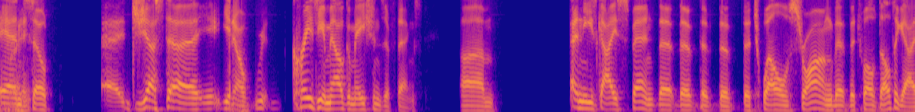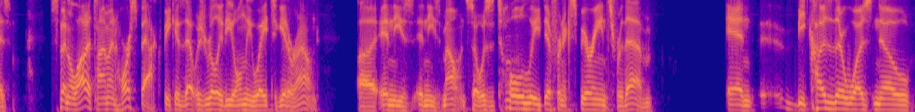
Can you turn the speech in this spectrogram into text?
And right. so uh, just, uh, you know, crazy amalgamations of things. Um, and these guys spent the, the, the, the, the 12 strong, the, the 12 Delta guys spent a lot of time on horseback because that was really the only way to get around uh, in these, in these mountains. So it was a hmm. totally different experience for them. And uh, because there was no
